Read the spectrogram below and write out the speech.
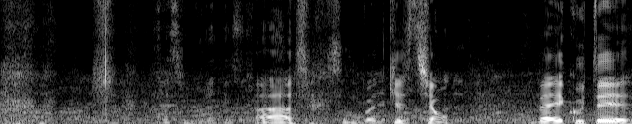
Ça, c'est une vraie question. Ah, c'est c'est une bonne question. Bah écoutez,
